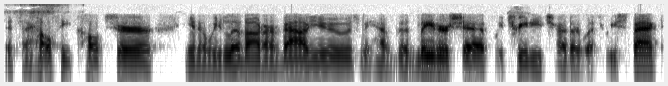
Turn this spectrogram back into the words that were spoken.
it's a healthy culture. You know, we live out our values, we have good leadership, we treat each other with respect.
